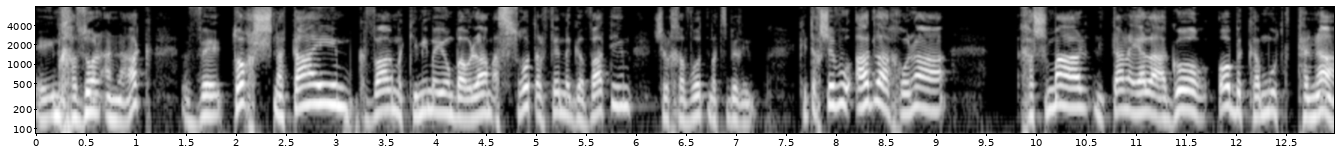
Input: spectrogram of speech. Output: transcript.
אה, עם חזון ענק, ותוך שנתיים כבר מקימים היום בעולם עשרות אלפי מגוואטים של חוות מצברים. כי תחשבו, עד לאחרונה חשמל ניתן היה לאגור או בכמות קטנה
